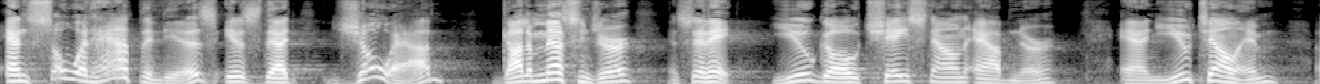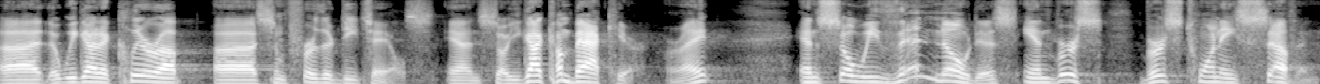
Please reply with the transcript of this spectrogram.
And so what happened is, is that Joab got a messenger and said, Hey, you go chase down Abner and you tell him uh, that we got to clear up uh, some further details. And so you got to come back here, all right? And so we then notice in verse, verse 27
